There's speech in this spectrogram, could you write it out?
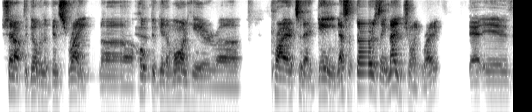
shout out to Governor Vince Wright. Uh hope to get him on here uh prior to that game. That's a Thursday night joint, right? That is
